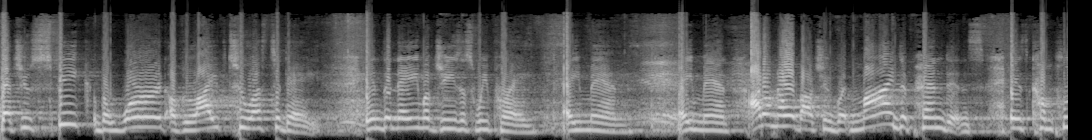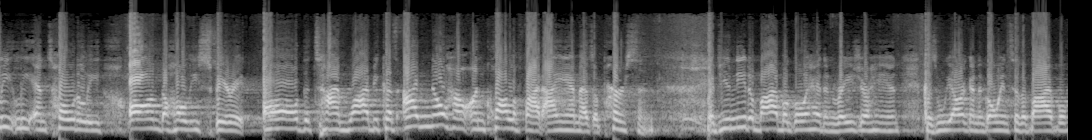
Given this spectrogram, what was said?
that you speak the word of life to us today. In the name of Jesus, we pray. Amen. Amen. I don't know about you, but my dependence is completely and totally on the Holy Spirit all the time. Why? Because I know how unqualified I am as a person. If you need a Bible, go ahead and raise your hand because we are going to go into the Bible.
